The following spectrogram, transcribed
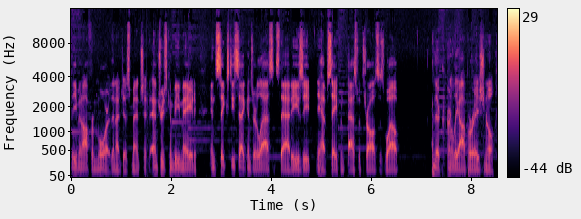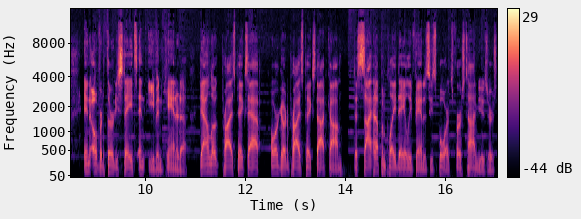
They even offer more than I just mentioned. Entries can be made in 60 seconds or less. It's that easy. You have safe and fast withdrawals as well and they're currently operational in over 30 states and even Canada. Download the Prize Picks app or go to prizepicks.com to sign up and play daily fantasy sports. First time users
